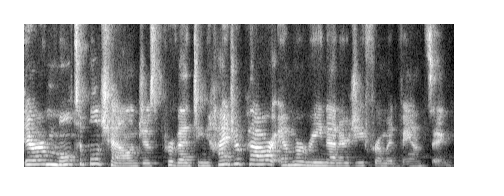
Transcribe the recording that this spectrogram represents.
there are multiple challenges preventing hydropower and marine energy from advancing.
